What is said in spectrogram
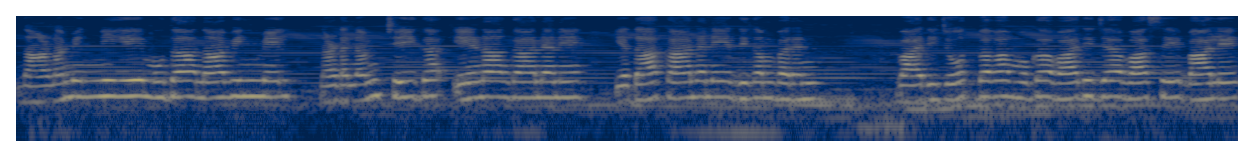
നാണമെന്നിയെ മുത നാവിന്മേൽ നടനം ചെയ്യുക ഏണാകാനനെ യഥാ കാനനെ ദിഗംബരൻ. വാരിജോദ്ഭവ മുഖ വാരിജ വാസേ ബാലെ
